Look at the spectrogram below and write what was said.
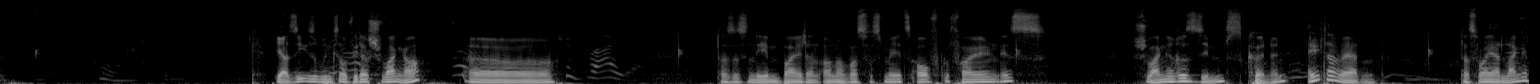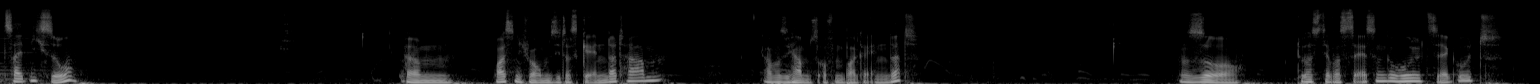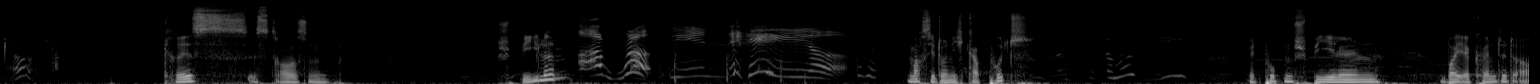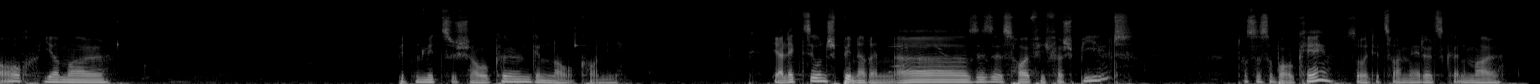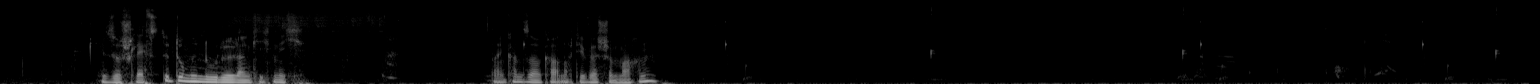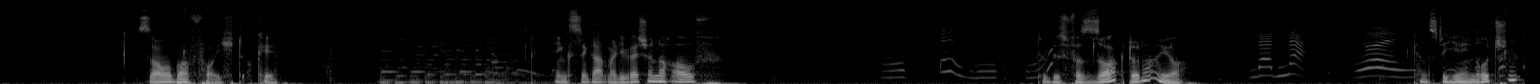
Ja, sie ist übrigens auch wieder schwanger. Äh, das ist nebenbei dann auch noch was, was mir jetzt aufgefallen ist. Schwangere Sims können älter werden. Das war ja lange Zeit nicht so. Ähm, weiß nicht, warum sie das geändert haben. Aber sie haben es offenbar geändert. So. Du hast ja was zu essen geholt. Sehr gut. Chris ist draußen spielen. Mach sie doch nicht kaputt. Mit Puppen spielen. Wobei ihr könntet auch hier mal bitten mitzuschaukeln. Genau, Conny. Ja, Lektion Spinnerin. Äh, sie ist häufig verspielt. Das ist aber okay. So, die zwei Mädels können mal... Wieso schläfst du, dumme Nudel? Eigentlich nicht. Dann kann sie auch gerade noch die Wäsche machen. Sauber, feucht. Okay. Hängst du gerade mal die Wäsche noch auf? Du bist versorgt, oder? Ja. Kannst du hier hinrutschen?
